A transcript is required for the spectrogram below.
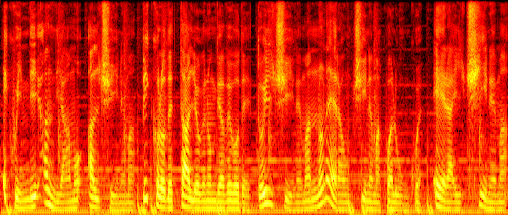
E quindi andiamo al cinema. Piccolo dettaglio che non vi avevo detto, il cinema non era un cinema qualunque, era il cinema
